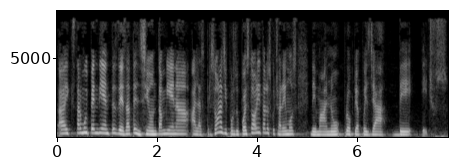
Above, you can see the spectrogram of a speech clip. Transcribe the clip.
hay que estar muy pendientes de esa atención también a, a las personas y por supuesto ahorita lo escucharemos de mano propia pues ya de ellos.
